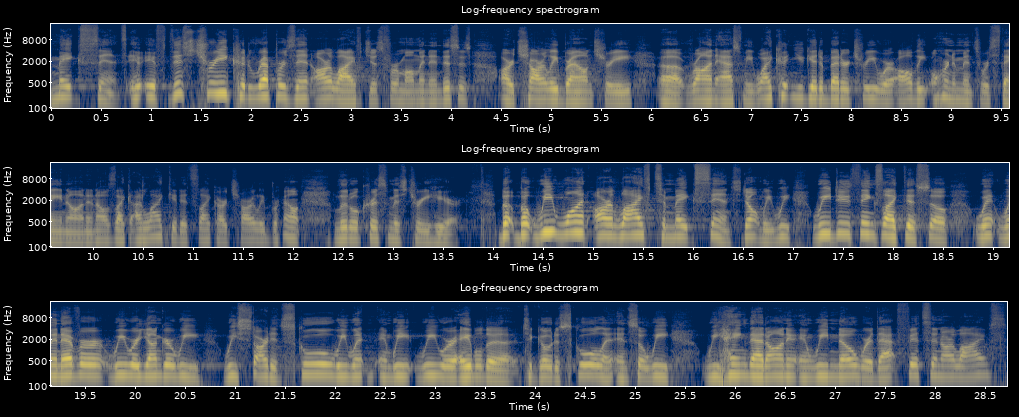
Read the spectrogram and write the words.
makes sense. If this tree could represent our life just for a moment, and this is our Charlie Brown tree, uh, Ron asked me, why couldn't you get a better tree where all the ornaments were staying on? And I was like, I like it. It's like our Charlie Brown little Christmas tree here. But, but we want our life to make sense, don't we? We, we do things like this. So when, whenever we were younger, we, we started school, we went and we, we were able to, to go to school. And, and so we, we hang that on and we know where that fits in our lives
